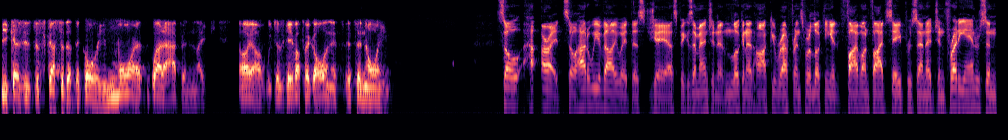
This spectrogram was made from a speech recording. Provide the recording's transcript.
because he's disgusted at the goalie, more at what happened. Like, oh yeah, we just gave up a goal and it's it's annoying. So, all right. So, how do we evaluate this, JS? Because I mentioned it. I'm looking at Hockey Reference. We're looking at five on five save percentage, and Freddie Andersen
